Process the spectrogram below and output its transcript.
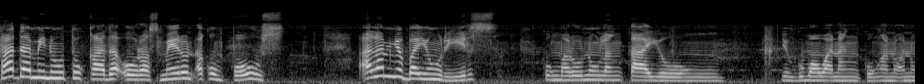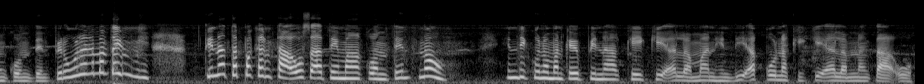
kada minuto, kada oras, meron akong post. Alam nyo ba yung reels? Kung marunong lang tayong yung gumawa ng kung ano-anong content. Pero wala naman tayong tinatapak ang tao sa ating mga content, no? Hindi ko naman kayo pinakikialaman. Hindi ako nakikialam ng tao.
